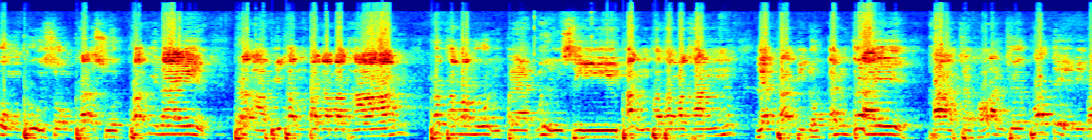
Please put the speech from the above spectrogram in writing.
องค์ผู้ทรงพระสูตรพระวินัย พระอภิธรรมปกรรมฐาน พระธรรมมูลแปดหมื่นสี่พันพระธรรมขันธ์และพระปิฎกกันไตรข้าจะขออัญเชิญพระเตมีใบ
